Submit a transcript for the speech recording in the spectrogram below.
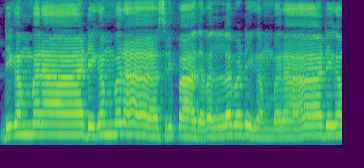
दिगंबरा दिगंबरा श्रीपाद वल्लभ दिगंबरा दिगंबरा.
